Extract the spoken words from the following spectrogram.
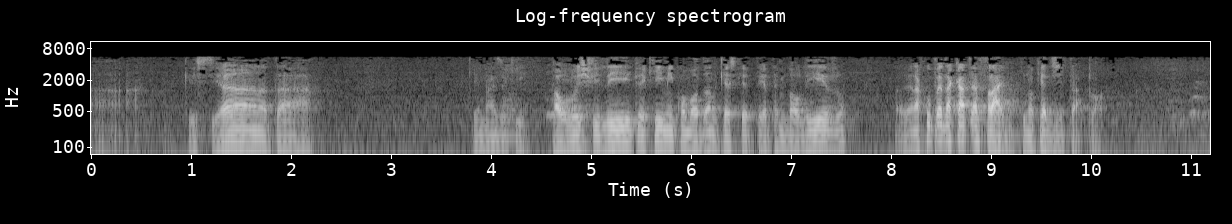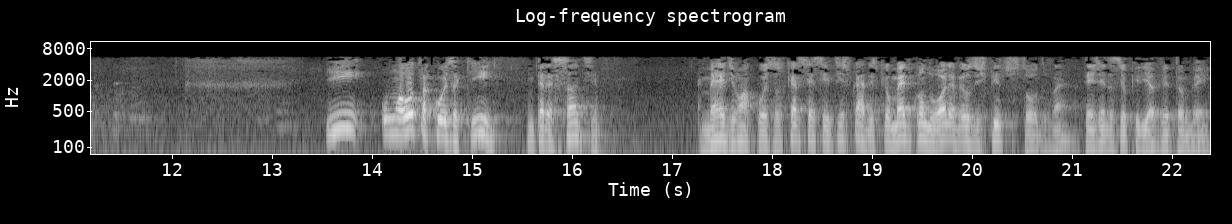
a Cristiana, tá quem mais aqui? Está o Luiz Felipe aqui me incomodando, quer que tenha terminado o livro. Tá a culpa é da Cátia Freire, que não quer digitar. Pronto. E uma outra coisa aqui, interessante, mede uma coisa, eu quero ser cientista por causa disso, porque o médico quando olha vê os espíritos todos, né? Tem gente assim, eu queria ver também.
